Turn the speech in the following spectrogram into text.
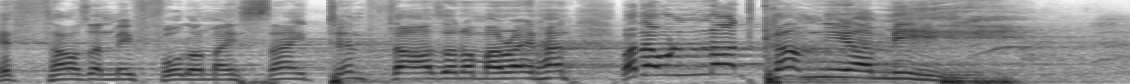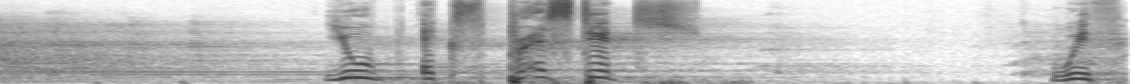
A thousand may fall on my side, ten thousand on my right hand, but they will not come near me. You expressed it with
